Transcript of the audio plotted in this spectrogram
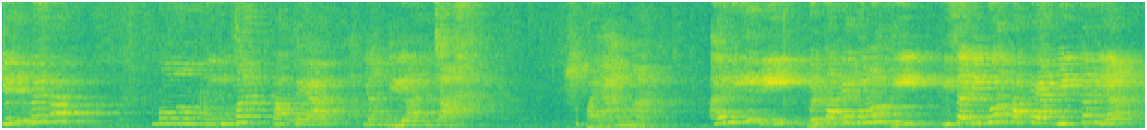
Jadi mereka membutuhkan pakaian yang dirancang supaya hangat. Hari ini berkat teknologi bisa dibuat pakaian winter yang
